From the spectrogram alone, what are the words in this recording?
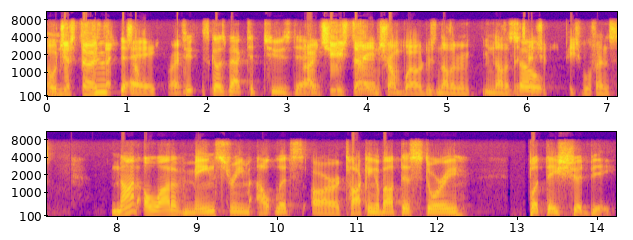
or just Thursday, Tuesday, Trump, right? This goes back to Tuesday. Oh, Tuesday in Trump world was another another potential so, impeachable offense. Not a lot of mainstream outlets are talking about this story, but they should be.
